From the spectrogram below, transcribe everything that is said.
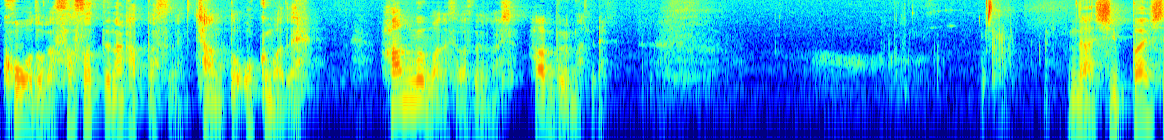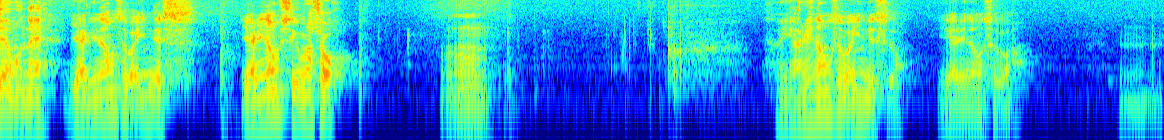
コードが刺さってなかったですね。ちゃんと奥まで。半分まで刺さってました。半分まで。だから失敗してもねやり直せばいいんです。やり直していきましょう。うん。やり直せばいいんですよ。やり直せば。うん。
